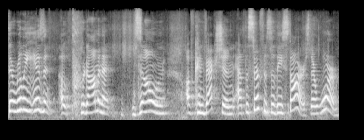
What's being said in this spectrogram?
there really isn't a predominant zone of convection at the surface of these stars. They're warm.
